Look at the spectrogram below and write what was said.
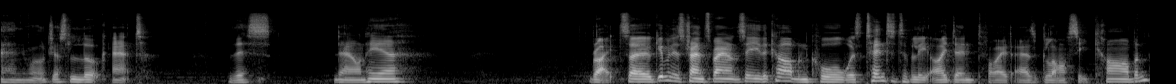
and we'll just look at this down here. Right, so given its transparency, the carbon core was tentatively identified as glassy carbon.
